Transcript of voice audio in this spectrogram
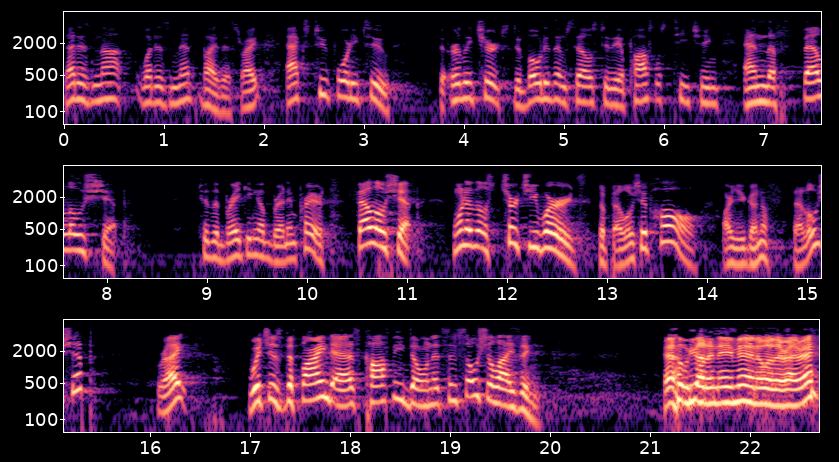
That is not what is meant by this, right? Acts 2:42. The early church devoted themselves to the apostles' teaching and the fellowship to the breaking of bread and prayers. Fellowship, one of those churchy words. The fellowship hall. Are you going to fellowship? Right? Which is defined as coffee, donuts, and socializing. Yeah, we got an amen over there, right? right?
